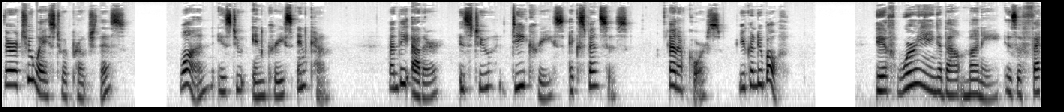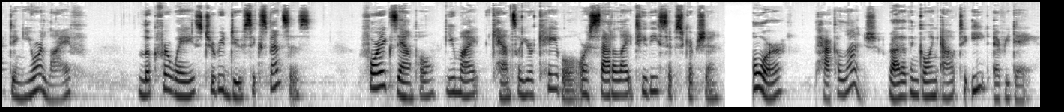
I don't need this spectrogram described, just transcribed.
There are two ways to approach this. One is to increase income, and the other is to decrease expenses. And of course, you can do both. If worrying about money is affecting your life, look for ways to reduce expenses. For example, you might cancel your cable or satellite TV subscription, or pack a lunch rather than going out to eat every day.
